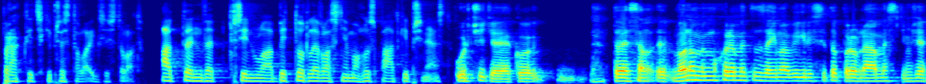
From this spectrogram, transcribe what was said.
prakticky přestalo existovat. A ten web 3.0 by tohle vlastně mohl zpátky přinést. Určitě, jako to je sam... ono mimochodem je to zajímavé, když si to porovnáme s tím, že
